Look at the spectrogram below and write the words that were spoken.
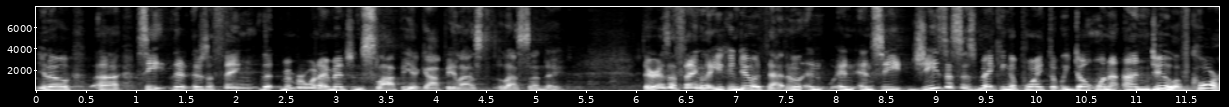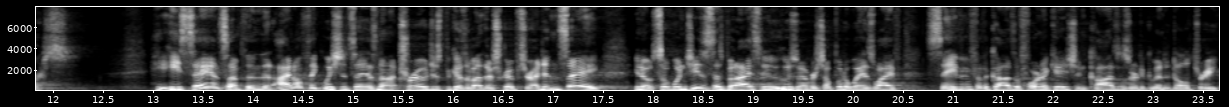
You know, uh, see, there, there's a thing that, remember when I mentioned sloppy agape last, last Sunday? There is a thing that you can do with that. And, and, and see, Jesus is making a point that we don't want to undo, of course he's saying something that I don't think we should say is not true just because of other scripture. I didn't say, you know, so when Jesus says, But I say, whosoever shall put away his wife, saving for the cause of fornication, causes her to commit adultery,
